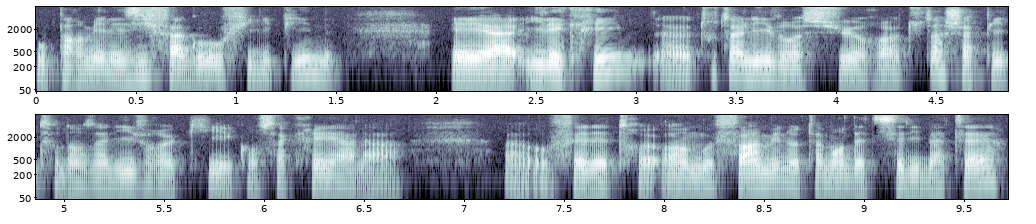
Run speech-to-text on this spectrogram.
ou parmi les Ifago aux Philippines. Et euh, il écrit euh, tout un livre sur, euh, tout un chapitre dans un livre qui est consacré à la, au fait d'être homme ou femme, et notamment d'être célibataire.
